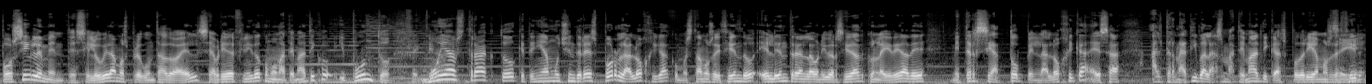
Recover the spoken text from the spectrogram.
posiblemente si le hubiéramos preguntado a él, se habría definido como matemático y punto. Muy abstracto, que tenía mucho interés por la lógica, como estamos diciendo. Él entra en la universidad con la idea de meterse a tope en la lógica, esa alternativa a las matemáticas, podríamos decir,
